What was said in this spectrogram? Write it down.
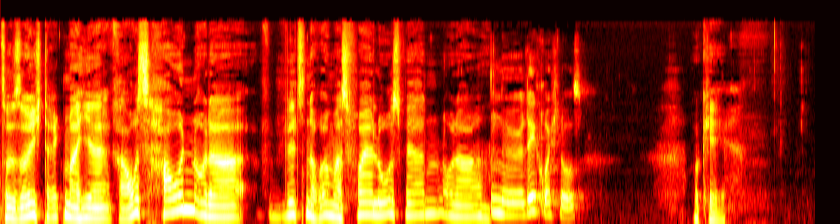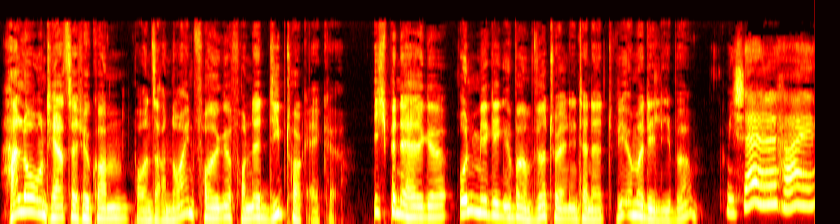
So, soll ich direkt mal hier raushauen oder willst du noch irgendwas vorher loswerden oder? Nö, leg ruhig los. Okay. Hallo und herzlich willkommen bei unserer neuen Folge von der Deep Talk Ecke. Ich bin der Helge und mir gegenüber im virtuellen Internet wie immer die Liebe. Michelle, hi.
